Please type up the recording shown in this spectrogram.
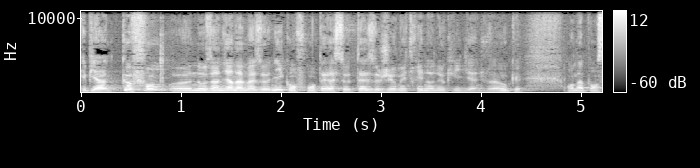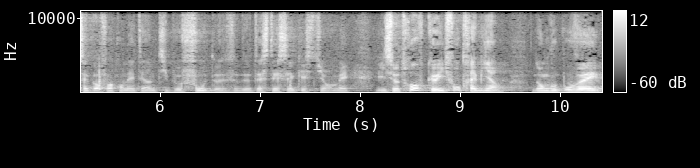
Eh bien, que font euh, nos Indiens d'Amazonie confrontés à ce test de géométrie non euclidienne? Je vous avoue qu'on a pensé parfois qu'on était un petit peu fou de, tester ces questions, mais il se trouve qu'ils font très bien. Donc vous pouvez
